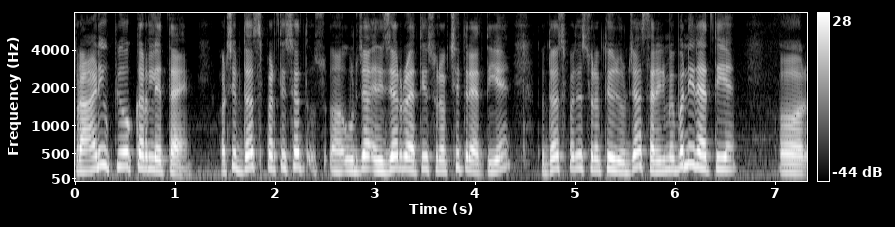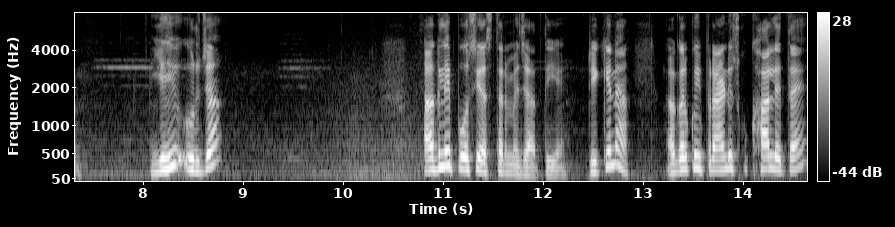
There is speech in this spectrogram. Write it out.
प्राणी उपयोग कर लेता है, और सिर्फ़ दस प्रतिशत ऊर्जा रिज़र्व रहती है, सुरक्षित रहती है तो दस प्रतिशत सुरक्षित ऊर्जा शरीर में बनी रहती है, और यही ऊर्जा अगले पोषी स्तर में जाती है, ठीक है ना? अगर कोई प्राणी उसको खा लेता है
